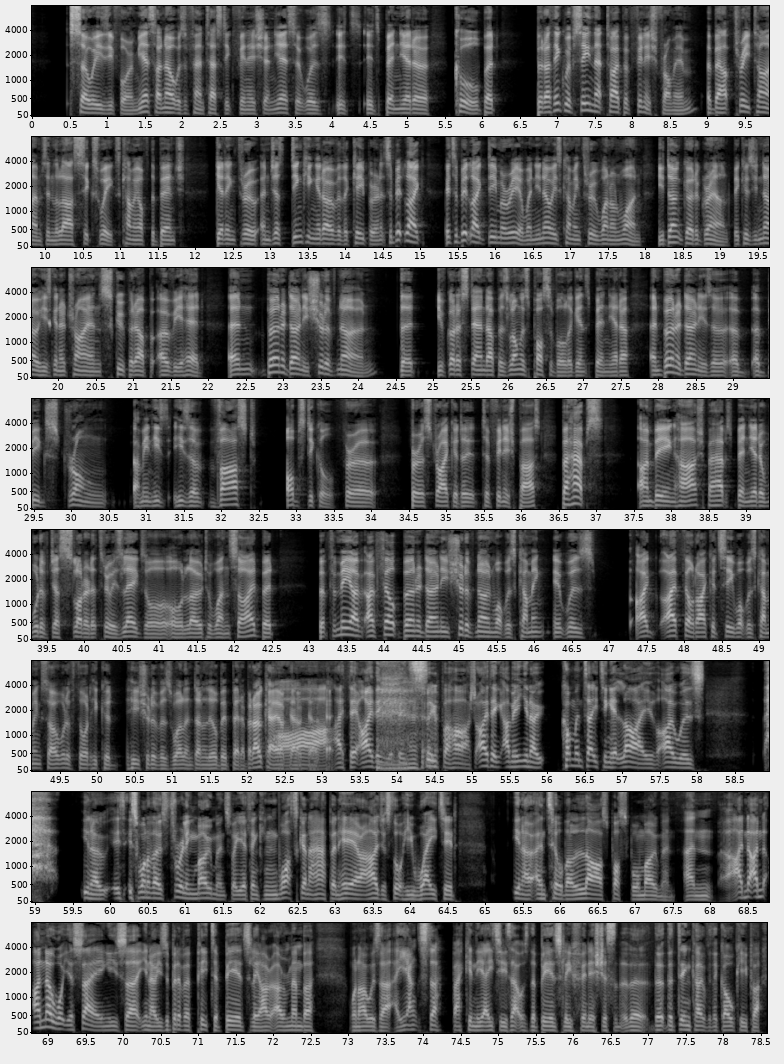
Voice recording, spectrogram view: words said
so easy for him. Yes, I know it was a fantastic finish, and yes, it was. It's it's Ben cool, but but I think we've seen that type of finish from him about three times in the last six weeks, coming off the bench, getting through, and just dinking it over the keeper. And it's a bit like it's a bit like Di Maria when you know he's coming through one on one. You don't go to ground because you know he's going to try and scoop it up over your head. And Bernardoni should have known that you've got to stand up as long as possible against Ben Yedder. And Bernardoni is a, a, a big, strong. I mean, he's he's a vast obstacle for a for a striker to, to finish past. Perhaps I'm being harsh. Perhaps Ben Yedder would have just slotted it through his legs or, or low to one side. But but for me, I, I felt Bernardoni should have known what was coming. It was I I felt I could see what was coming, so I would have thought he could he should have as well and done a little bit better. But okay, okay, Ah, okay, okay. I think I think you've been super harsh. I think I mean you know commentating it live, I was. You know, it's, it's one of those thrilling moments where you're thinking, "What's going to happen here?" And I just thought he waited, you know, until the last possible moment. And I, I, I know what you're saying. He's, uh, you know, he's a bit of a Peter Beardsley. I, I remember when I was a, a youngster back in the 80s, that was the Beardsley finish, just the, the, the, dink over the goalkeeper.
